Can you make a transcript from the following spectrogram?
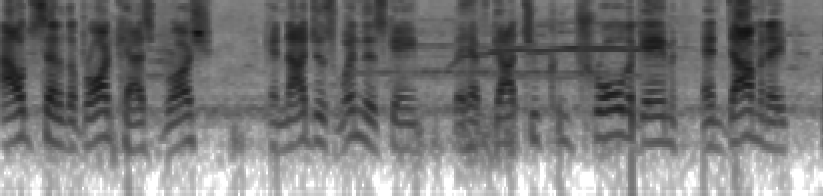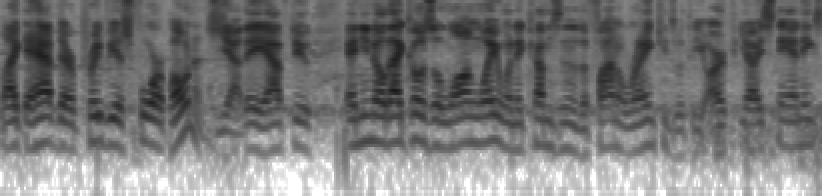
outset of the broadcast. Brush cannot just win this game. They have got to control the game and dominate like they have their previous four opponents. Yeah, they have to. And you know, that goes a long way when it comes into the final rankings with the RPI standings,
